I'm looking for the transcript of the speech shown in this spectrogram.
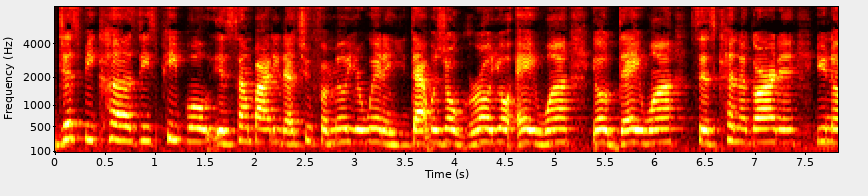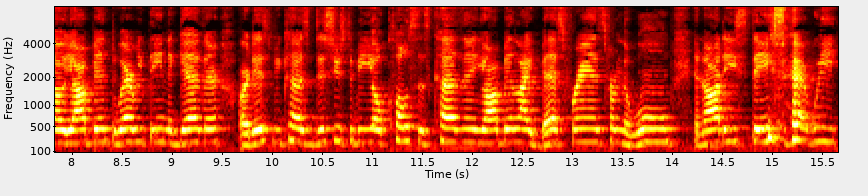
just because these people is somebody that you familiar with and that was your girl your a1 your day one since kindergarten you know y'all been through everything together or this because this used to be your closest cousin y'all been like best friends from the womb and all these things that we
